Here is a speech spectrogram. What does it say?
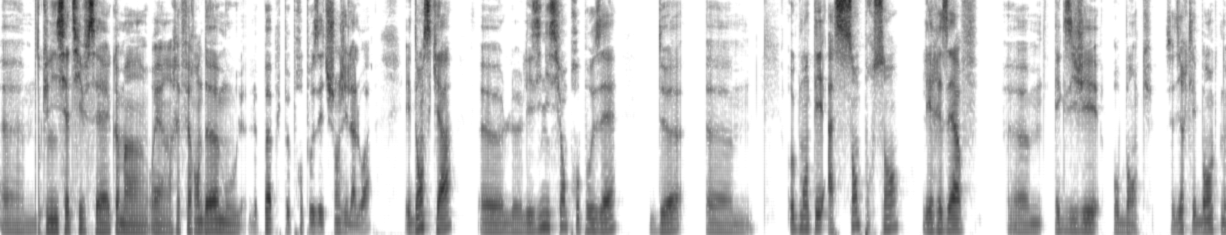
donc une initiative, c'est comme un, ouais, un référendum où le peuple peut proposer de changer la loi. Et dans ce cas, euh, les initiants proposaient de euh, augmenter à 100% les réserves euh, exigées aux banques. C'est-à-dire que les banques ne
